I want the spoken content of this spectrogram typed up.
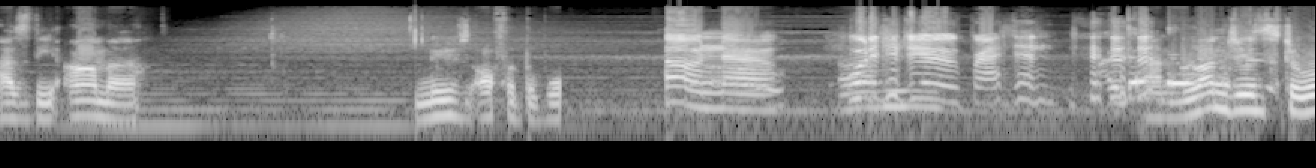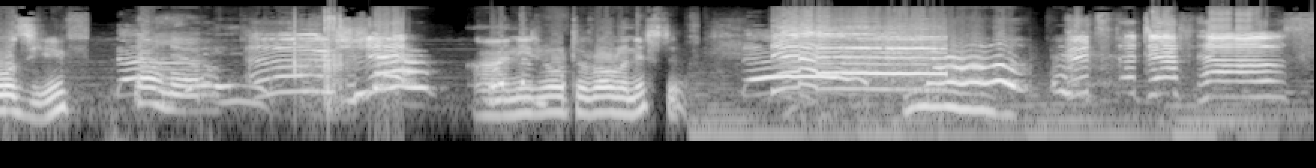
as the armor moves off of the wall Oh no. What did you Um, do, Brandon? And lunges towards you. Oh no. oh shit! I need you all to roll initiative. No! It's the death house!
